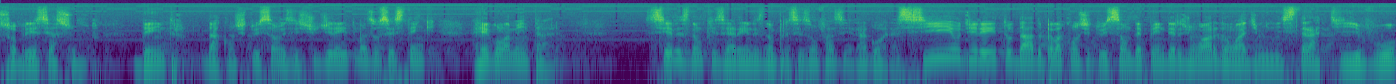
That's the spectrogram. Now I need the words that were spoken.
sobre esse assunto. Dentro da Constituição existe o direito, mas vocês têm que regulamentar. Se eles não quiserem, eles não precisam fazer. Agora, se o direito dado pela Constituição depender de um órgão administrativo,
